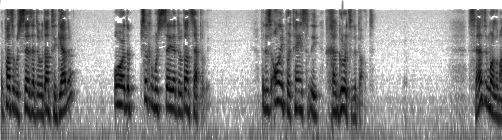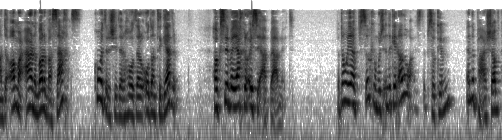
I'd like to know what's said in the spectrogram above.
The pasuk which says that they were done together, or the psukim which say that they were done separately? But this only pertains to the chagur to the belt. Says the Gemara, the Omar Aaron Abanav Vasachas. According to the sheet that holds that are all done together. But don't we have psukim which indicate otherwise? The psukim and the parsha of,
